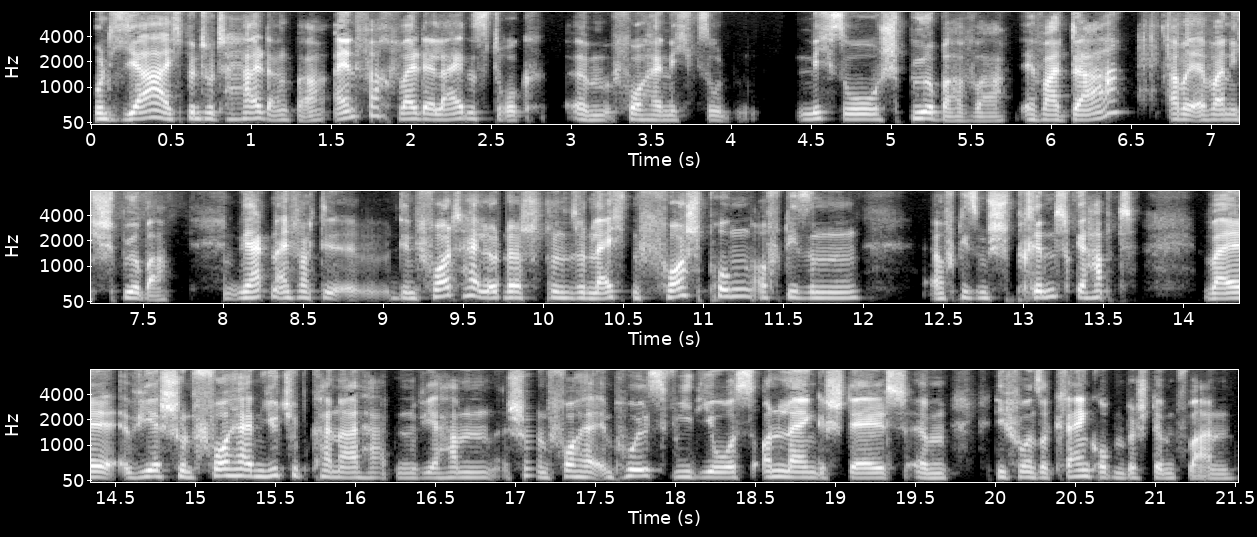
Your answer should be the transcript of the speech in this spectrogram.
und ja, ich bin total dankbar. Einfach weil der Leidensdruck ähm, vorher nicht so nicht so spürbar war. Er war da, aber er war nicht spürbar. Wir hatten einfach die, den Vorteil oder schon so einen leichten Vorsprung auf diesem auf diesem Sprint gehabt, weil wir schon vorher einen YouTube-Kanal hatten. Wir haben schon vorher Impulsvideos online gestellt, ähm, die für unsere Kleingruppen bestimmt waren.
